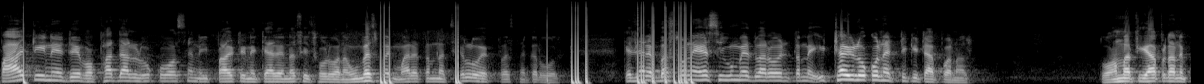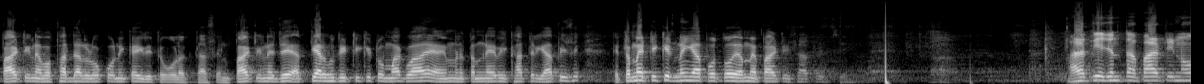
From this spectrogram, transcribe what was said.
પાર્ટીને જે વફાદાર લોકો હશે ને એ પાર્ટીને ક્યારેય નથી છોડવાના. ઉમેશભાઈ, મારે તમને છેલ્લો એક પ્રશ્ન કરવો છે કે જ્યારે બસો ને એંસી ઉમેદવારો હોય તમે અઠ્યાવીસ લોકોને ટિકિટ આપવાના છો, તો આમાંથી આપણાને પાર્ટીના વફાદાર લોકોની કઈ રીતે ઓળખ થશે? ને પાર્ટીને જે અત્યાર સુધી ટિકિટો માગવા આવ્યા, એમણે તમને એવી ખાતરી આપી છે કે તમે ટિકિટ નહીં આપો તો અમે પાર્ટી સાથે છીએ. ભારતીય જનતા પાર્ટીનો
